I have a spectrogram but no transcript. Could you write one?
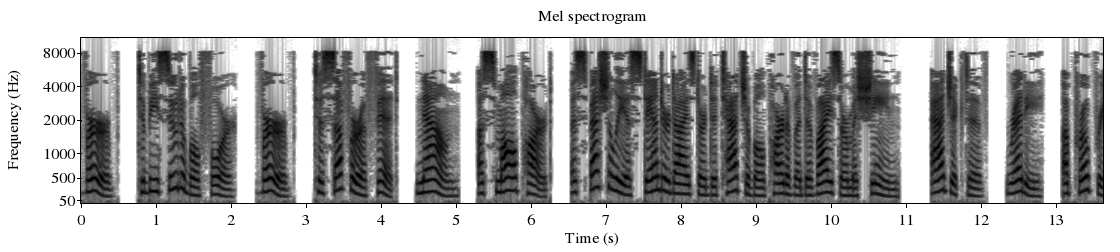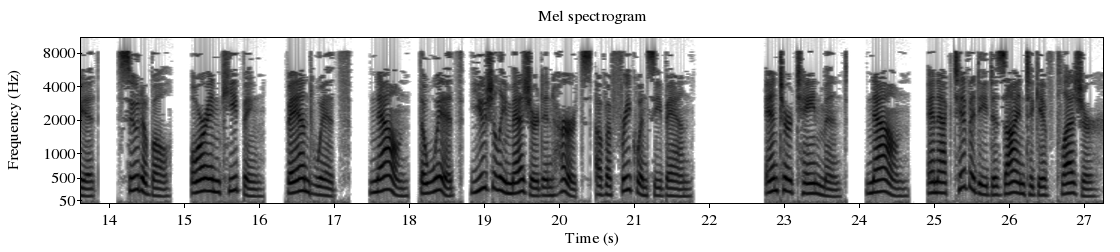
Verb, to be suitable for. Verb, to suffer a fit. Noun, a small part especially a standardized or detachable part of a device or machine. Adjective. Ready. Appropriate. Suitable. Or in keeping. Bandwidth. Noun. The width, usually measured in hertz, of a frequency band. Entertainment. Noun. An activity designed to give pleasure,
